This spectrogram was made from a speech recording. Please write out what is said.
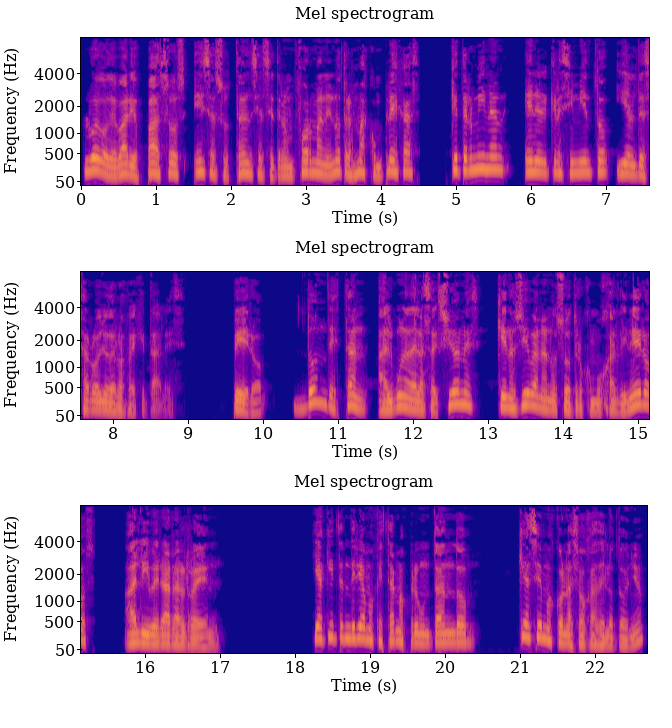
Luego de varios pasos, esas sustancias se transforman en otras más complejas que terminan en el crecimiento y el desarrollo de los vegetales. Pero, ¿dónde están algunas de las acciones que nos llevan a nosotros como jardineros a liberar al rehén? Y aquí tendríamos que estarnos preguntando, ¿qué hacemos con las hojas del otoño?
